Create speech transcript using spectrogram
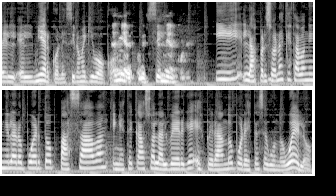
el, miércoles, si no me equivoco. El miércoles. Sí. El miércoles y las personas que estaban en el aeropuerto pasaban, en este caso, al albergue esperando por este segundo vuelo.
